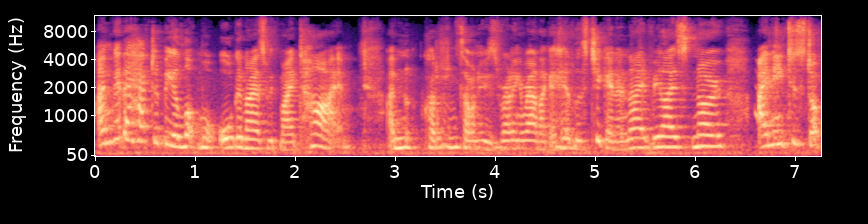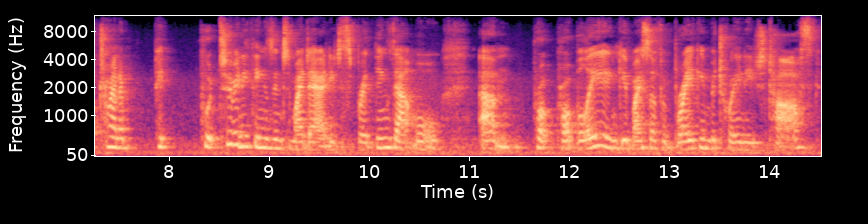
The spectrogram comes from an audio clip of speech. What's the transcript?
I'm going to have to be a lot more organized with my time. I'm not quite often someone who's running around like a headless chicken, and I realized no, I need to stop trying to put too many things into my day. I need to spread things out more um, pro- properly and give myself a break in between each task.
